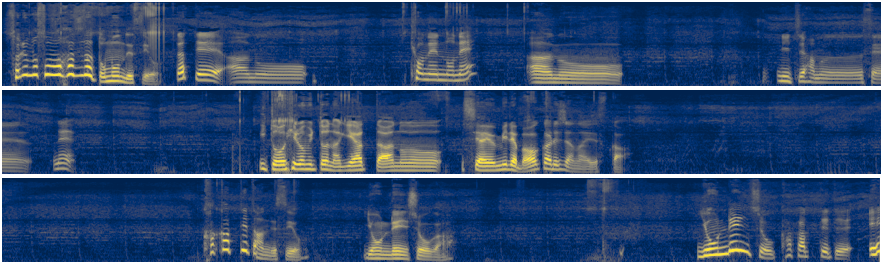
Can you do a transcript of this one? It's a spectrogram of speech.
それもそのはずだと思うんですよ。だって、あの去年のね、あの日ハム戦、ね、伊藤博美と投げ合ったあの試合を見ればわかるじゃないですか。かかってたんですよ。4連勝が。4連勝かかってて、え？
